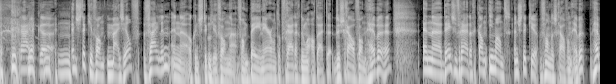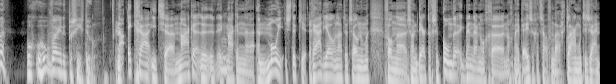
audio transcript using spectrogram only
ga ik eh, een stukje van mijzelf veilen. En eh, ook een stukje van, van BNR. Want op vrijdag doen we altijd de schaal van hebben. Hè? En eh, deze vrijdag kan iemand een stukje van de schaal van hebben. hebben. Hoe, hoe wil je dit precies doen? Nou, ik ga iets eh, maken. Eh, ik maak een, eh, een mooi stukje radio, laten we het zo noemen, van eh, zo'n 30 seconden. Ik ben daar nog, eh, nog mee bezig. Het zou vandaag klaar moeten zijn.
